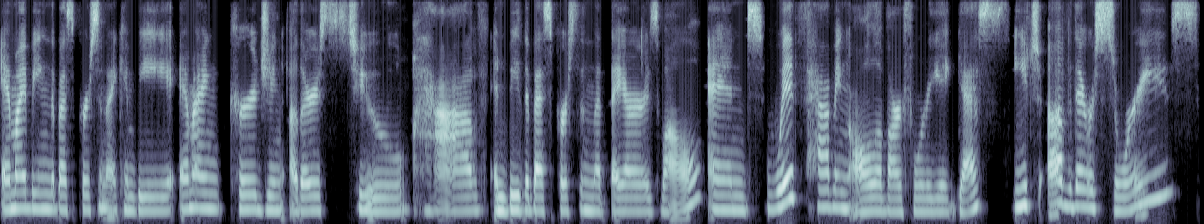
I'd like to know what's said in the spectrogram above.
Am I being the best person I can be? Am I encouraging others to have and be the best person that they are as well? And with having all of our 48 guests, each of their stories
